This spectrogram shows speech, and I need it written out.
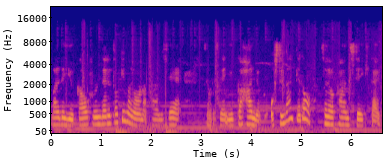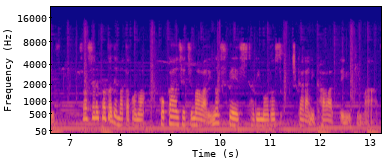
まるで床を踏んでる時のような感じで、そうですね、床反力押してないけど、それを感じていきたいです。そうすることでまたこの股関節周りのスペース取り戻す力に変わっていきます。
